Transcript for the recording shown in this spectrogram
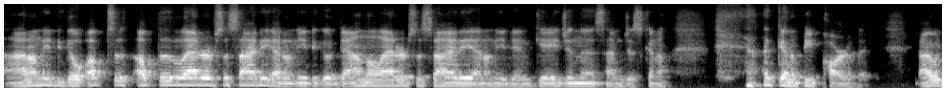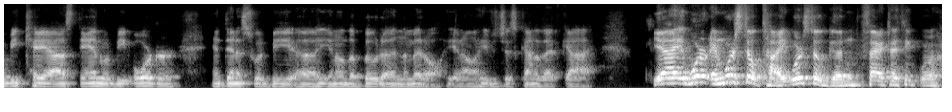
I don't need to go up to up the ladder of society. I don't need to go down the ladder of society. I don't need to engage in this. I'm just gonna gonna be part of it. I would be chaos. Dan would be order, and Dennis would be, uh, you know, the Buddha in the middle. You know, he was just kind of that guy. Yeah, we're and we're still tight. We're still good. In fact, I think we're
